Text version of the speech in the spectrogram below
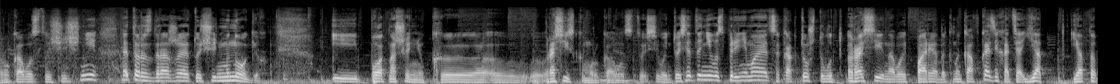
руководство Чечни, это раздражает очень многих. и по отношению к э, российскому руководству да. сегодня. То есть это не воспринимается как то, что вот Россия наводит порядок на Кавказе, хотя я, я-то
